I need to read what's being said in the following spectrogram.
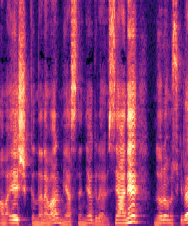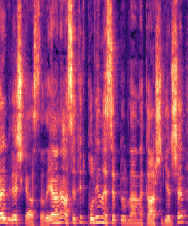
Ama E şıkkında ne var? Miyastenia gravis. Yani nöromüsküler bileşke hastalığı. Yani asetilkolin reseptörlerine karşı gelişen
